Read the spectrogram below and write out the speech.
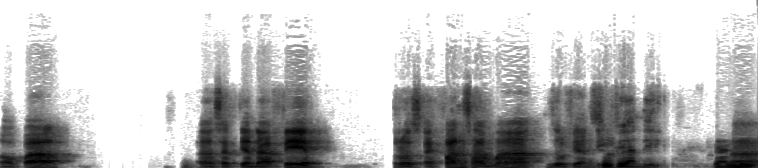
Nopal, uh, Septian David, terus Evan sama Zulfiandi. Zulfiandi. Nah,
